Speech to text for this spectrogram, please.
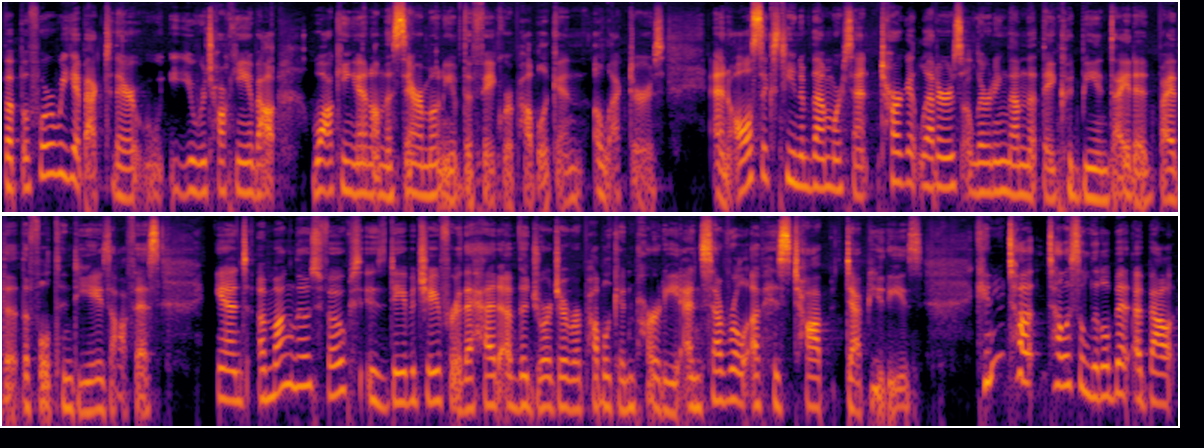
But before we get back to there, you were talking about walking in on the ceremony of the fake Republican electors. And all 16 of them were sent target letters alerting them that they could be indicted by the, the Fulton DA's office. And among those folks is David Shafer, the head of the Georgia Republican Party, and several of his top deputies. Can you t- tell us a little bit about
